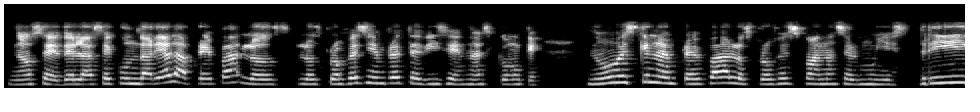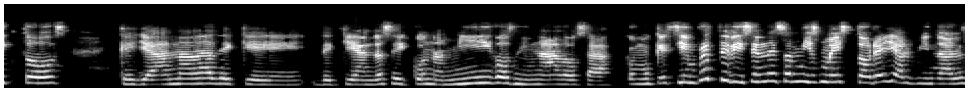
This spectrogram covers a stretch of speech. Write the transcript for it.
no sé, de la secundaria a la prepa, los, los profes siempre te dicen así como que, no, es que en la prepa los profes van a ser muy estrictos, que ya nada de que, de que andas ahí con amigos ni nada, o sea, como que siempre te dicen esa misma historia y al final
